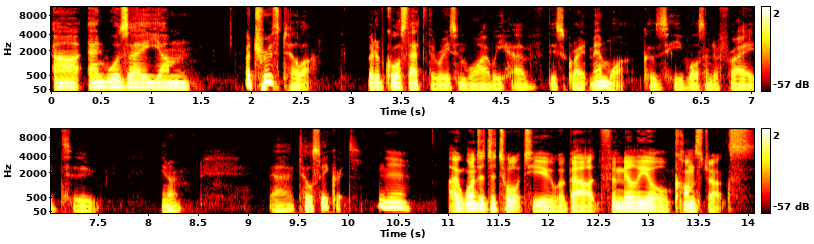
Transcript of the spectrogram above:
uh, and was a um, a truth teller. But of course, that's the reason why we have this great memoir because he wasn't afraid to, you know, uh, tell secrets. Yeah. I wanted to talk to you about familial constructs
